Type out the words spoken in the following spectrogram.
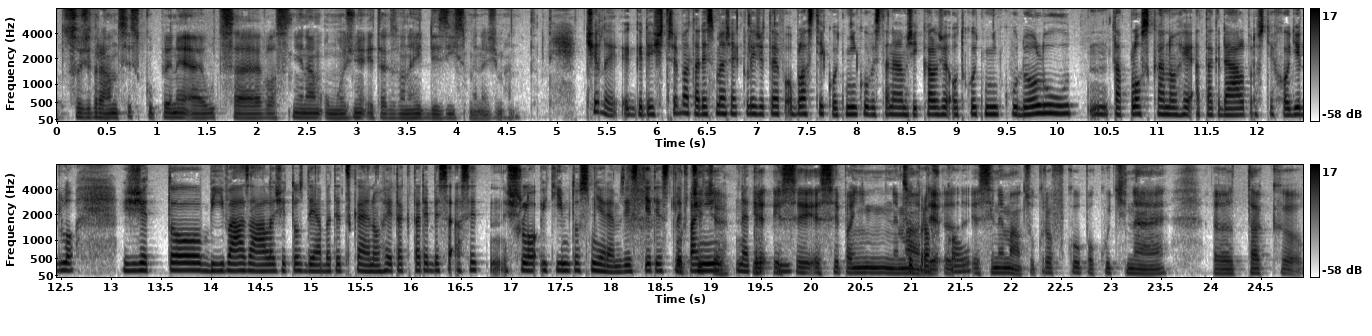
což v rámci skupiny EUC vlastně nám umožňuje i takzvaný disease management. Čili když třeba tady jsme řekli, že to je v oblasti kotníku, vy jste nám říkal, že od kotníku dolů, m, ta ploska nohy a tak dál, prostě chodidlo, že to bývá záležitost diabetické nohy, tak tady by se asi šlo i tímto směrem. Zjistit, jestli paní je, netrpí. jestli, jestli paní nemá, Cukrovkou. jestli nemá cukrovku, pokud ne, eh, tak eh,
